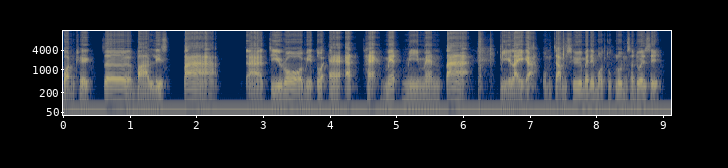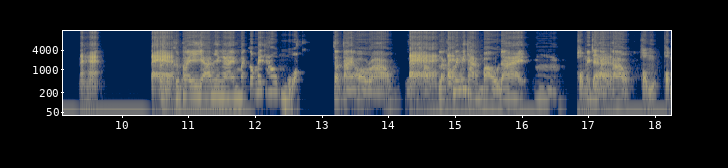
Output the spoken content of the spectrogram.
Bond t r a c e r Ballista อ่า Giro มีตัว Air Attack Med มี Manta มีอะไรอีกอะผมจำชื่อไม่ได้หมดทุกรุ่นซะด้วยสิ นะฮะ แต่เออคือพยายามยังไงมันก็ไม่เท่าหมวกสไตล์ all round นะครับแต่แล้วก็ไม่มีทางเบาได้ อืมผมไม่จะมีทางเท่าผมผม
